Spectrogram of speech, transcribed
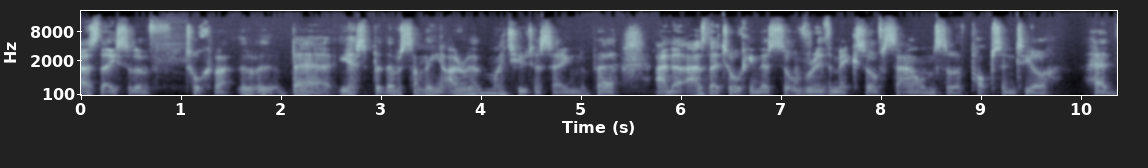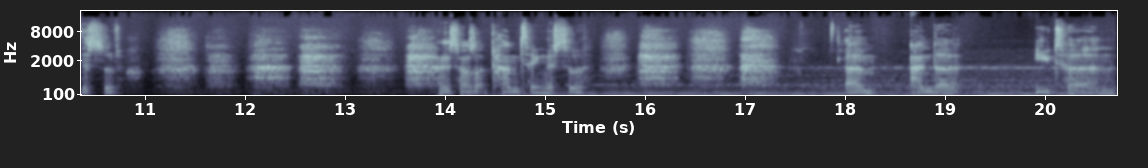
as they sort of talk about uh, bear. Yes, but there was something I remember my tutor saying bear, and uh, as they're talking, there's sort of rhythmic sort of sound sort of pops into your head. This sort of. It sounds like panting. This sort of, um, and uh, you turn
